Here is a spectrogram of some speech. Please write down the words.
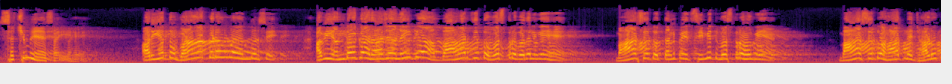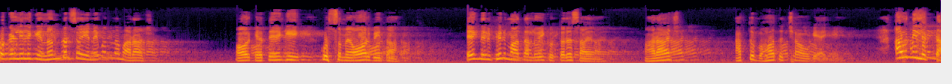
सच में ऐसा ही है। और ये तो बड़ा आंकड़ा हुआ है अंदर से। अभी अंदर का राजा नहीं गया, बाहर से तो वस्त्र बदल गए हैं। बाहर से तो तन पे सीमित वस्त्र हो गए हैं। बाहर से तो हाथ में झाड़ू पकड़ ली लेकिन अंदर से ये नहीं बदला महाराज। और कहते हैं कि कुछ समय और बीता। एक दिन फिर माता लोई को तरस आया। महाराज, अब तो बहुत अच्छा हो गया ये। अब नहीं लगता।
